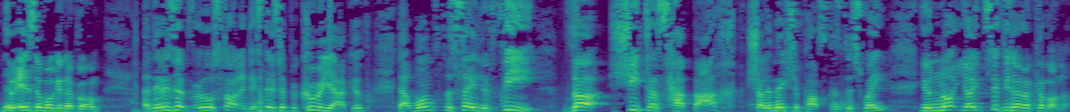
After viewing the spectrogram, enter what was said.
there is a Mogan Avram, uh, there is a, we'll start like this, there's a Bikkurei Yaakov that wants to say Lefi, the Shitas Habach, Shalamesha Paskins this way, you're not Yaitza if you don't have Kavanah.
